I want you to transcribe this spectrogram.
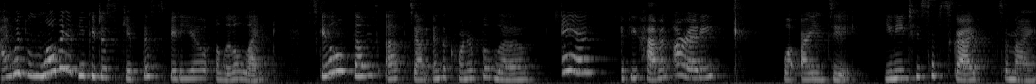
I would love it if you could just give this video a little like. Just give a little thumbs up down in the corner below. And if you haven't already, what are you doing? You need to subscribe to my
